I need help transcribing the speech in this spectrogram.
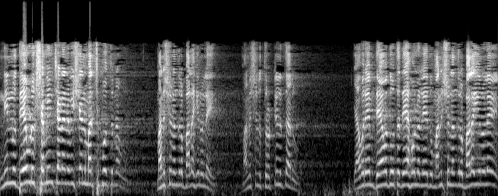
నిన్ను దేవుడు క్షమించాడనే విషయాన్ని మర్చిపోతున్నావు. మనుషులందరూ బలహీనులే. మనుషులు త్రొట్టిల్లుతారు. ఎవరేం దేవదూత దేహంలో లేదు. మనుషులందరూ బలహీనులే.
